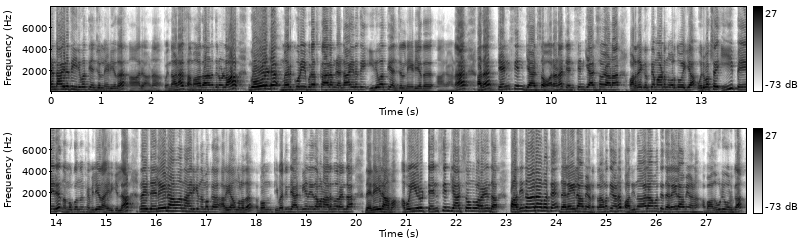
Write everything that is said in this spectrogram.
രണ്ടായിരത്തി ഇരുപത്തി അഞ്ചിൽ നേടിയത് ആരാണ്? അപ്പൊ എന്താണ്? സമാധാനത്തിനുള്ള ഗോൾഡ് മെർക്കുറി പുരസ്കാരം രണ്ടായിരത്തി ഇരുപത്തി അഞ്ചിൽ നേടിയത് ആരാണ്? അത് ടെൻസിൻ ഗ്യാറ്റ്സോ. ആരാണ്? ടെൻസിൻ ഗ്യാറ്റ്സോ ആണ് വളരെ കൃത്യമായിട്ട് ഓർത്തു വയ്ക്കുക. ഒരുപക്ഷെ ഈ പേര് നമുക്കൊന്നും ഫെമിലിയർ ആയിരിക്കില്ല. അതായത് ദലൈലാമ എന്നായിരിക്കും നമുക്ക് അറിയാവുന്നത് അപ്പം ടിബറ്റിന്റെ ആത്മീയ നേതാവാണ് ആരെന്ന് പറയുന്നത്? ദലൈലാമ. അപ്പോൾ ഈ ഒരു ടെൻസിൻ ഗ്യാറ്റ്സോ എന്ന് പറയുന്നത് പതിനാലാമത്തെ ദലൈലാമയാണ്. എത്രാമത്തെയാണ്? പതിനാലാമത്തെ ദലൈലാമയാണ്. അപ്പൊ അതുകൂടി ഓർക്കുക.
